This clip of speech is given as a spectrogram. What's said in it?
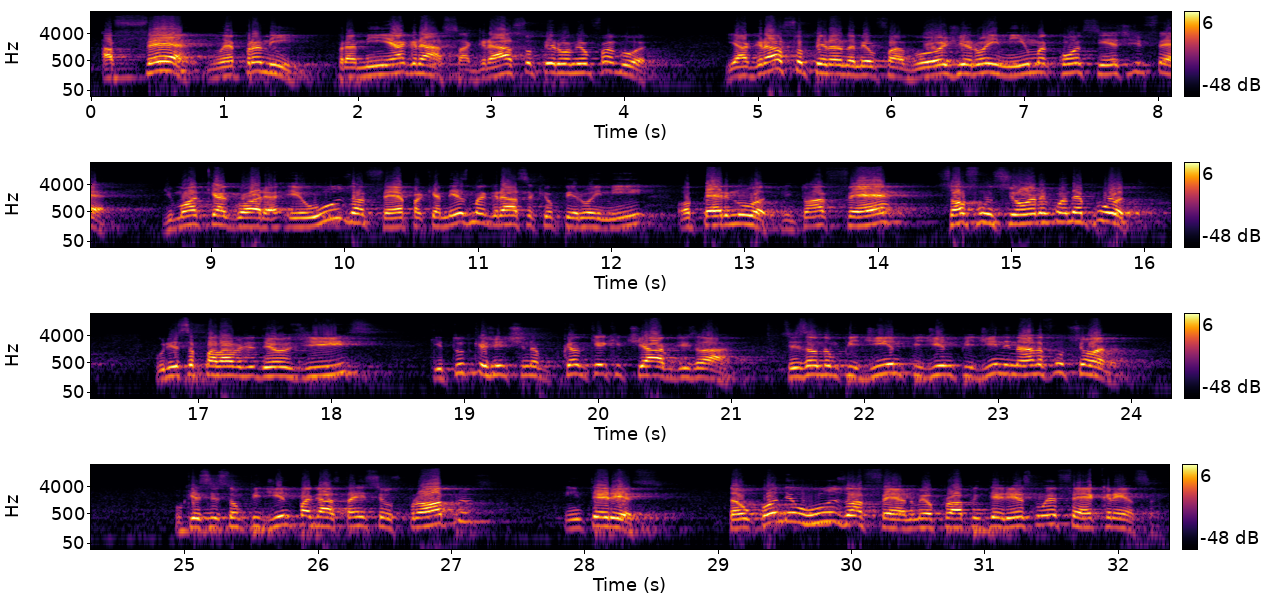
A fé não é para mim, para mim é a graça. A graça operou a meu favor. E a graça operando a meu favor gerou em mim uma consciência de fé. De modo que agora eu uso a fé para que a mesma graça que operou em mim opere no outro. Então a fé só funciona quando é para o outro. Por isso a palavra de Deus diz que tudo que a gente. O que, que Tiago diz lá? Vocês andam pedindo, pedindo, pedindo e nada funciona. Porque vocês estão pedindo para gastar em seus próprios interesses. Então, quando eu uso a fé no meu próprio interesse, não é fé, é crença.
